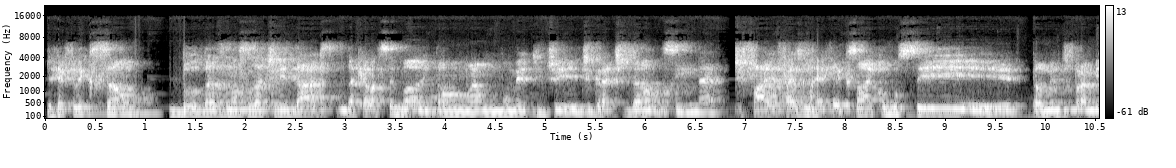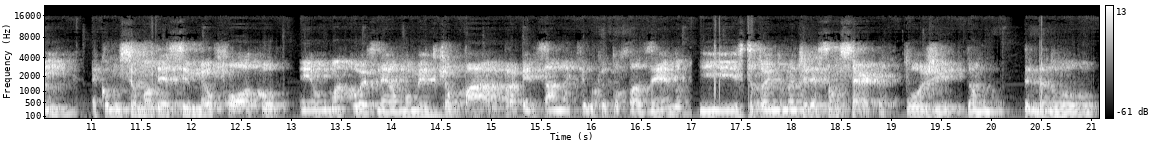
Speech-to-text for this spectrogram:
de reflexão do, das nossas atividades daquela semana. Então é um momento de, de gratidão, assim, né? De faz, faz uma reflexão, é como se, pelo menos para mim, é como se eu mantesse o meu foco em alguma coisa, né? É um momento que eu paro para pensar naquilo que eu estou fazendo e se eu estou indo na direção certa. Hoje, então, tentando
